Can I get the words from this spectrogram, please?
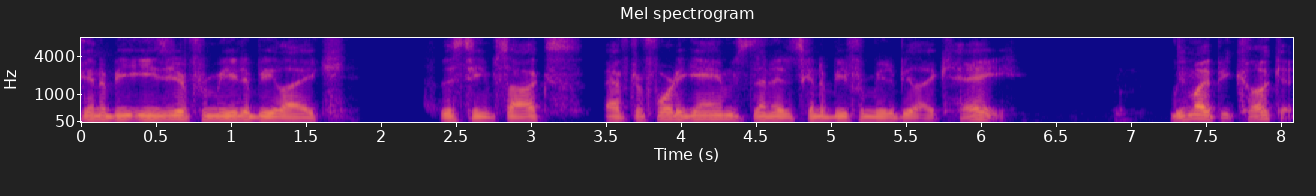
going to be easier for me to be like, this team sucks after 40 games than it's going to be for me to be like, hey, we might be cooking.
